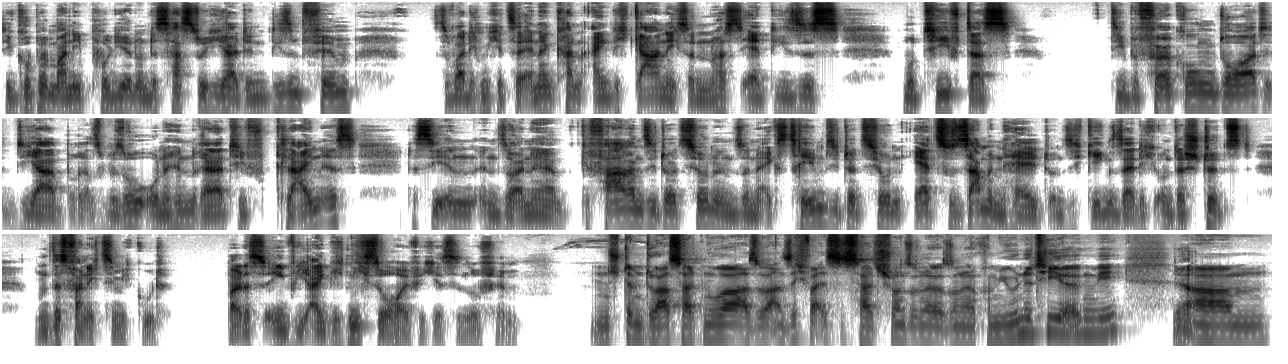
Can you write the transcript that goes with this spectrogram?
die Gruppe manipulieren und das hast du hier halt in diesem Film, soweit ich mich jetzt erinnern kann, eigentlich gar nicht, sondern du hast eher dieses Motiv, dass die Bevölkerung dort, die ja sowieso ohnehin relativ klein ist, dass sie in, in so einer Gefahrensituation, in so einer Extremsituation eher zusammenhält und sich gegenseitig unterstützt. Und das fand ich ziemlich gut, weil das irgendwie eigentlich nicht so häufig ist in so Filmen. Hm, Stimmt, du hast halt nur, also an sich war ist es halt schon so eine, so eine Community irgendwie. Ja. Ähm,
